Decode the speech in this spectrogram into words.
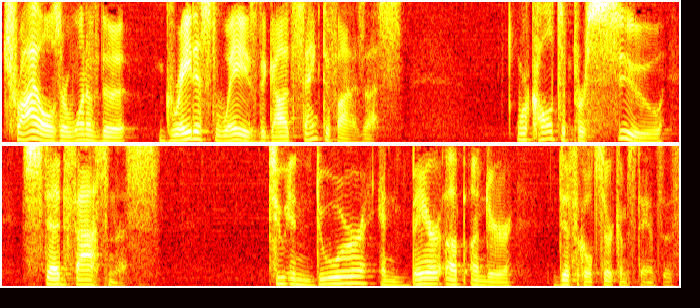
trials are one of the greatest ways that God sanctifies us. We're called to pursue steadfastness, to endure and bear up under difficult circumstances.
